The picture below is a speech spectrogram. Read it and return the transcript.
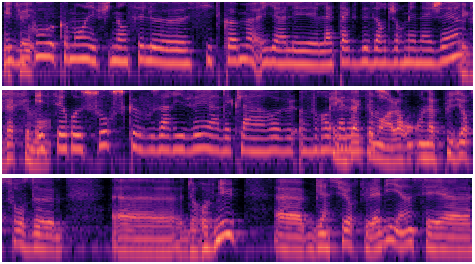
Et du coup, comment est financé le Sitcom? Il y a les- la taxe des ordures ménagères Exactement. et ces ressources que vous arrivez avec la rev- revalorisation? Exactement. Alors, on a plusieurs sources de, euh, de revenus. Euh, bien sûr, tu l'as dit, hein, euh,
